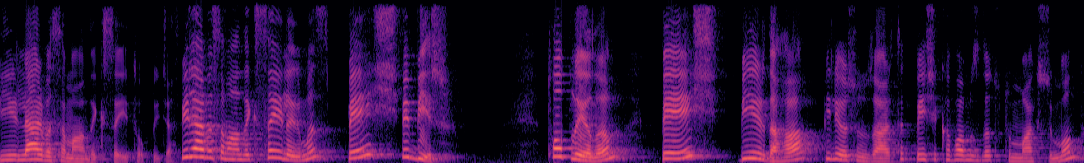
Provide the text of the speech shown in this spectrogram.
birler basamağındaki sayıyı toplayacağız. Birler basamağındaki sayılarımız 5 ve 1. Toplayalım. 5, bir daha. Biliyorsunuz artık 5'i kafamızda tutun maksimum.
